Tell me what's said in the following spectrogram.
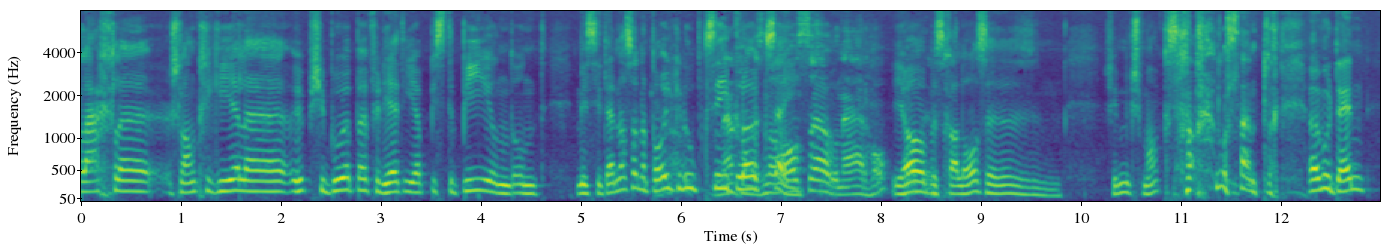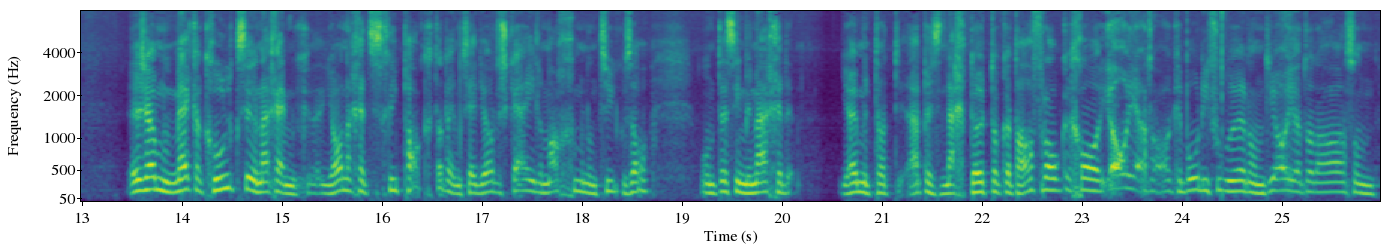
lächeln, schlanke Gielen, hübsche Buben, für jede etwas dabei und, und wir sind dann noch so eine Boygroup Und gewesen, dann blöd gesagt. hören und dann hopp. Ja, aber es kann hören, das ist immer Geschmackssache schlussendlich. Und dann, das war auch mega cool gewesen. und dann haben wir, ja, dann hat es ein bisschen gepackt, oder? haben gesagt, ja, das ist geil, machen wir und Zeug und so. Und dann sind wir nachher, ja, haben wir dort, eben, nachher dort auch Anfragen gekommen, ja, ja, da Geburtstag und ja, ja, da das und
